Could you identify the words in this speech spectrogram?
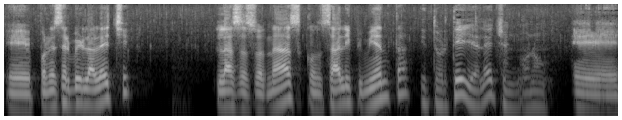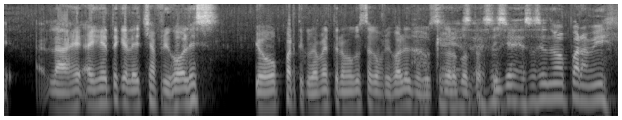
eh, pones a hervir la leche, las sazonadas con sal y pimienta. ¿Y tortilla le echan o no? eh, la hay gente que le echa frijoles. Yo particularmente no me gusta con frijoles, me Ah, gusta ok, solo con eso, eso sí, tortilla. eso sí es nuevo para mí.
